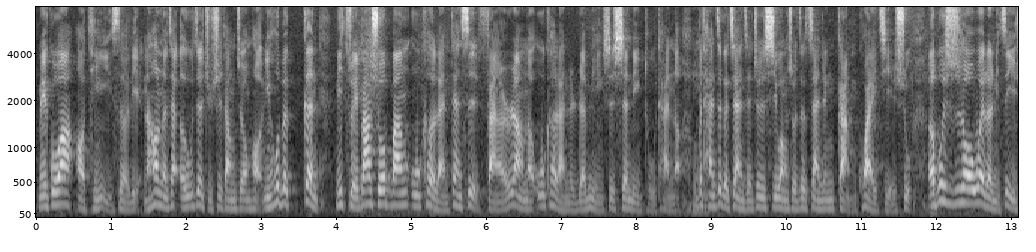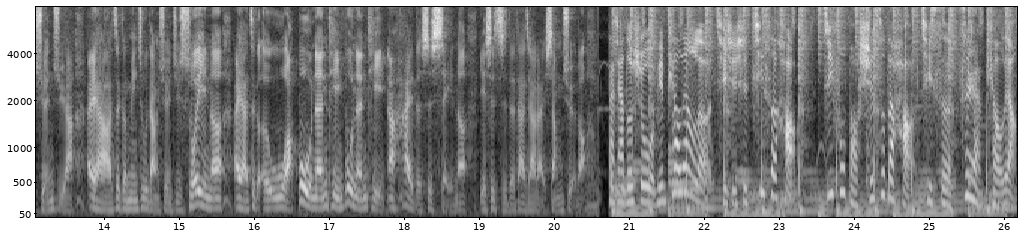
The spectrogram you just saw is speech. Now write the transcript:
美国啊，哦，挺以色列，然后呢，在俄乌这局势当中哈，你会不会更你嘴巴说帮乌克兰，但是反而让呢乌克兰的人民是生灵涂炭呢？我们谈这个战争，就是希望说这个战争赶快结束，而不是说为了你自己选举啊，哎呀，这个民主党选举，所以呢，哎呀，这个俄乌啊不能停，不能停，那害的是谁呢？也是值得大家来商榷的。大家都说我变漂亮了，其实是气色好，肌肤保湿做得好，气色自然漂亮。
